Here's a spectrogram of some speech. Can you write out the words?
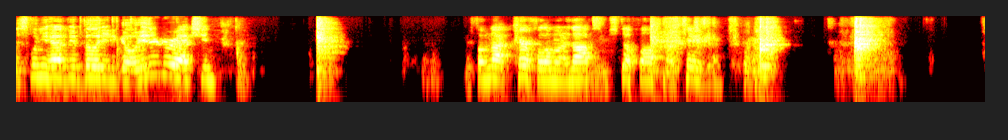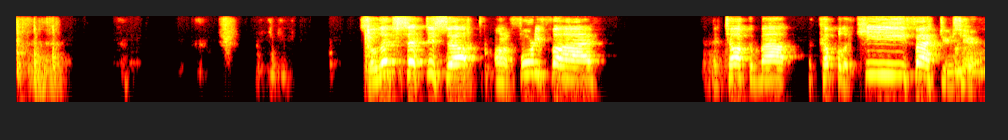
This one you have the ability to go either direction. If I'm not careful, I'm going to knock some stuff off my table. So let's set this up on a 45 and talk about a couple of key factors here.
